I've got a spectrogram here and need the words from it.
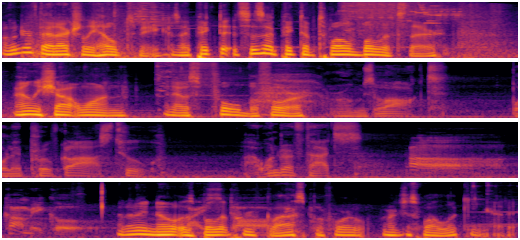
I wonder if that actually helped me, because I picked it. It says I picked up 12 bullets there. I only shot one, and I was full before. Room's locked. Bulletproof glass, too. I wonder if that's. Ah, comical. How did I know it was Nice bulletproof dog. glass before, or just while looking at it?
